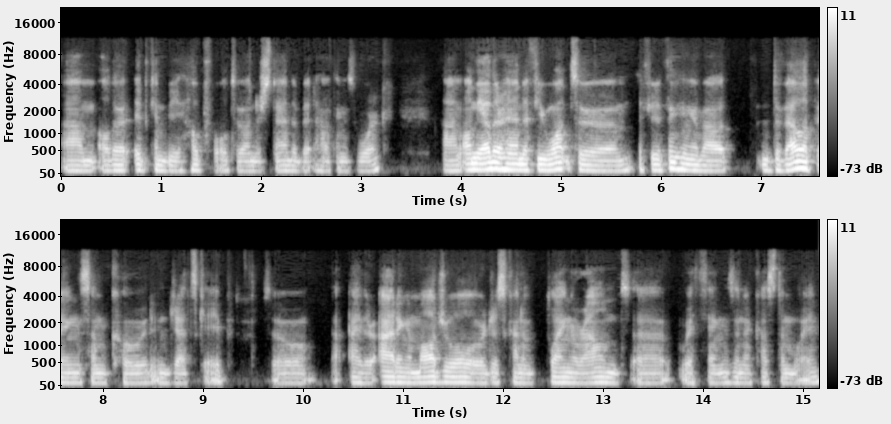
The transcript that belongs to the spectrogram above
um, although it can be helpful to understand a bit how things work. Um, on the other hand, if you want to, um, if you're thinking about developing some code in Jetscape, so either adding a module or just kind of playing around uh, with things in a custom way,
